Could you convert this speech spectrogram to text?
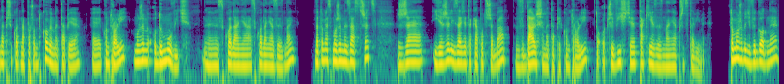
na przykład na początkowym etapie e, kontroli, możemy odmówić e, składania, składania zeznań, natomiast możemy zastrzec, że jeżeli zajdzie taka potrzeba w dalszym etapie kontroli, to oczywiście takie zeznania przedstawimy. To może być wygodne,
